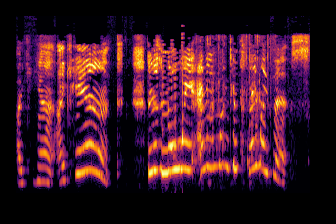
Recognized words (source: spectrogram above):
I can't. I can't. There's no way anyone can play like this.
